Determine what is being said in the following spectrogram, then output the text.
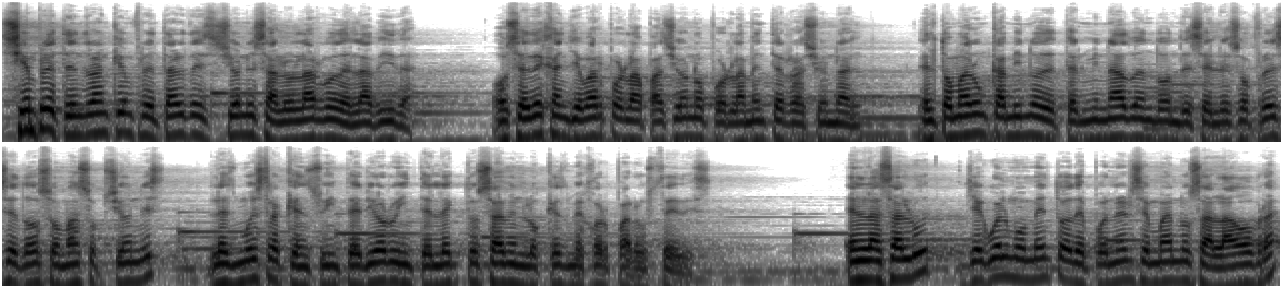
Siempre tendrán que enfrentar decisiones a lo largo de la vida, o se dejan llevar por la pasión o por la mente racional. El tomar un camino determinado en donde se les ofrece dos o más opciones les muestra que en su interior o intelecto saben lo que es mejor para ustedes. En la salud llegó el momento de ponerse manos a la obra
